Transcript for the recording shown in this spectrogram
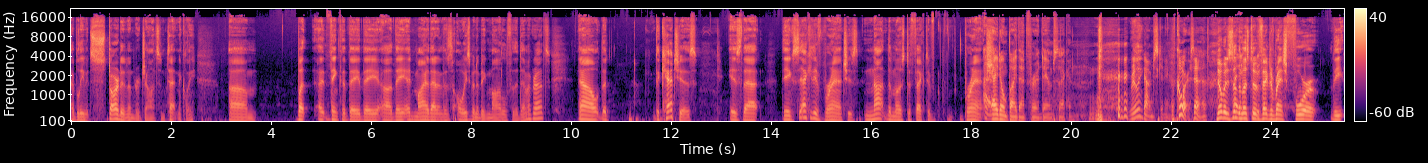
I believe it started under Johnson technically, um, but I think that they they uh, they admire that, and there's always been a big model for the Democrats. Now the the catch is is that the executive branch is not the most effective branch. I, I don't buy that for a damn second. really? no, I'm just kidding. Of course, yeah. No, but it's not the most effective branch for the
